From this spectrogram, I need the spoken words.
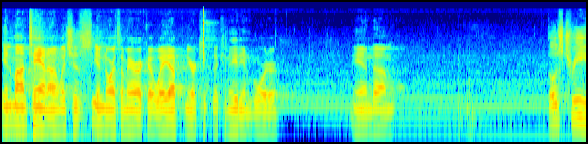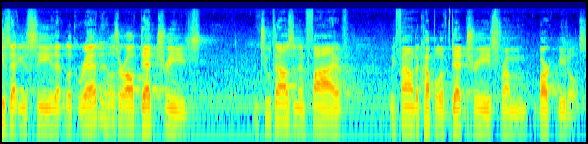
in Montana, which is in North America, way up near the Canadian border. And um, those trees that you see that look red, those are all dead trees. In 2005, we found a couple of dead trees from bark beetles.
